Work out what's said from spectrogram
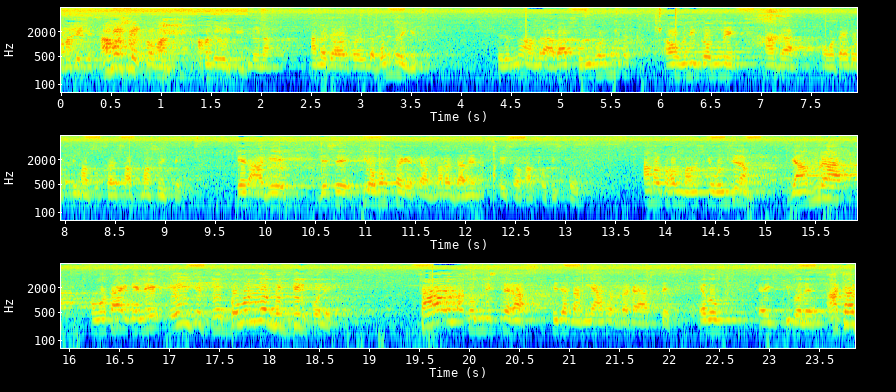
আমাদের সাহসের প্রমাণ আমাদের ঐতিহ্য না। আমরা যাওয়ার পর বন্ধ হয়ে গেছে। সেজন্য আমরা আবার শুরু করব। আওয়ামী লীগ গভর্নমেন্ট আমরা ক্ষমতায় বসছি মাত্র ছয়, সাত মাস হয়েছে এর আগে দেশে কি অবস্থা গেছে আপনারা জানেন, এই সরকার প্রতিষ্ঠা হয়েছে। আমরা তখন মানুষকে বলছিলাম যে আমরা ক্ষমতায় গেলে এই যে দ্রব্যমূল্য বৃদ্ধির ফলে চাউল চল্লিশ টাকা সেটা দামিয়ে আঠারো টাকায় আসছে এবং এই কি বলে, আঠার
